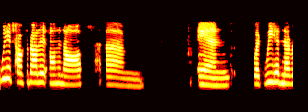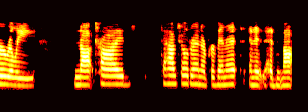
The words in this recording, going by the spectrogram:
We had talked about it on and off um and like we had never really not tried to have children or prevent it, and it had not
